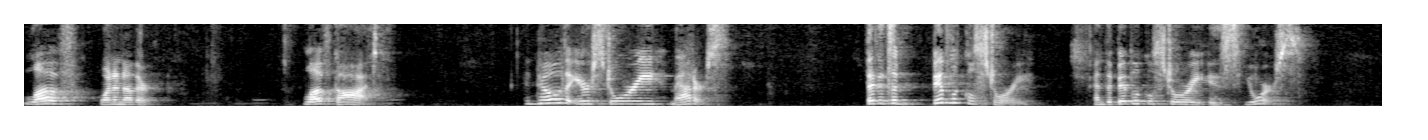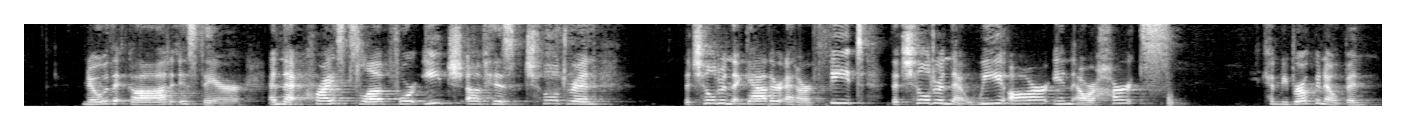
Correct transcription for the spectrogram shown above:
Love one another, love God, and know that your story matters, that it's a biblical story, and the biblical story is yours. Know that God is there and that Christ's love for each of his children, the children that gather at our feet, the children that we are in our hearts, can be broken open.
